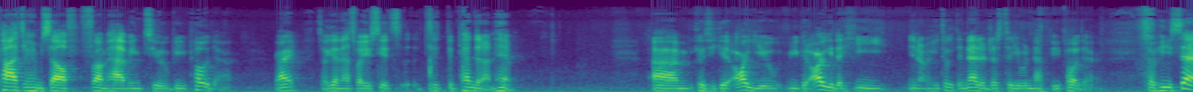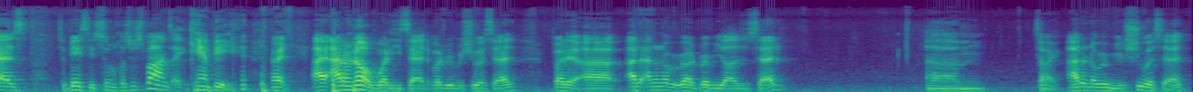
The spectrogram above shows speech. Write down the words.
pater himself from having to be poder. Right. So again, that's why you see it's, it's dependent on him. Um, because he could argue, you could argue that he, you know, he took the nether just so he wouldn't have to be poder. So he says, so basically Sumchus responds, it can't be. right? I, I don't know what he said, what Rabbi Shua said, but uh, I, I don't know what Rabbi Elazar said. Um, sorry, I don't know what Rabbi Yeshua said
